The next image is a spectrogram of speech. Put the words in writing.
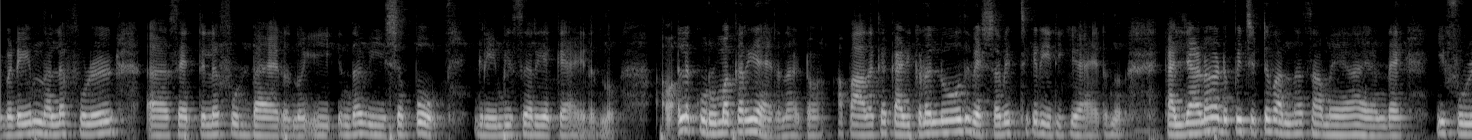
ഇവിടെയും നല്ല ഫുൾ സെറ്റിൽ ഫുഡായിരുന്നു. ഈ എന്താ വീശപ്പവും ഗ്രീൻ പീസ് കറിയൊക്കെ ആയിരുന്നു. അല്ല കുറുമക്കറിയായിരുന്നു കേട്ടോ. അപ്പോൾ അതൊക്കെ കഴിക്കണമല്ലോ എന്ന് വിഷമിച്ചിങ്ങനെ ഇരിക്കുകയായിരുന്നു കല്യാണം അടുപ്പിച്ചിട്ട് വന്ന സമയമായോണ്ടേ ഈ ഫുൾ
